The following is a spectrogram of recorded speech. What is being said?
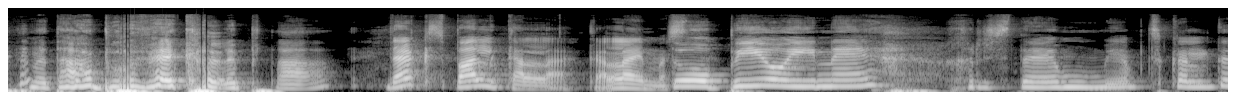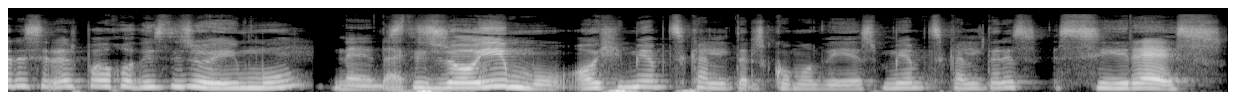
μετά από 10 λεπτά. Εντάξει, πάλι καλά. Καλά είμαστε. Το οποίο είναι, Χριστέ μου, μία από τις καλύτερες σειρές που έχω δει στη ζωή μου. Ναι, εντάξει. Στη ζωή μου. Όχι μία από τις καλύτερες κομμωδίες, μία από τις καλύτερες σειρές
